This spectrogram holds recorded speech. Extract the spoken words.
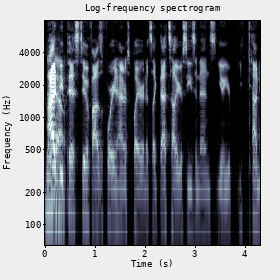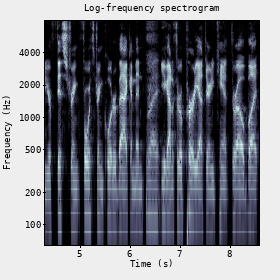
No I'd be pissed too if I was a 49ers player and it's like that's how your season ends. You know, you're, you down to your fifth string, fourth string quarterback, and then Right. you got to throw Purdy out there and you can't throw. But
